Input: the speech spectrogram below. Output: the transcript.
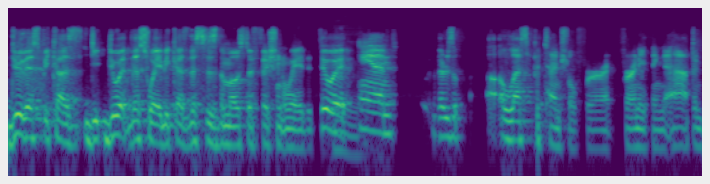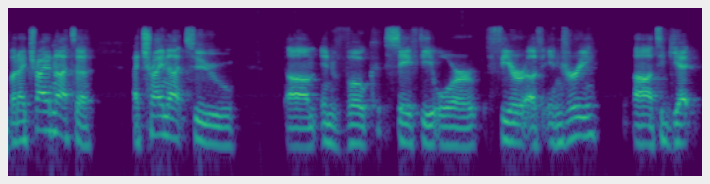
do this because do it this way because this is the most efficient way to do it Mm. and there's a, a less potential for for anything to happen. But I try not to I try not to um, invoke safety or fear of injury uh, to get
